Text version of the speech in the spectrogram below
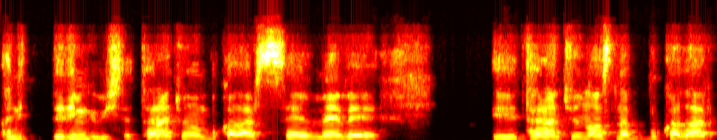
hani dediğim gibi işte Tarantino'nun bu kadar sevme ve e, Tarantino'nun aslında bu kadar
